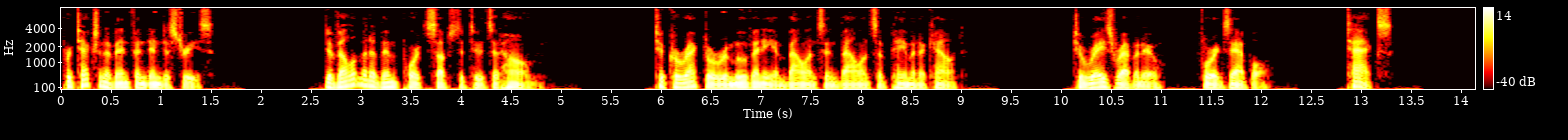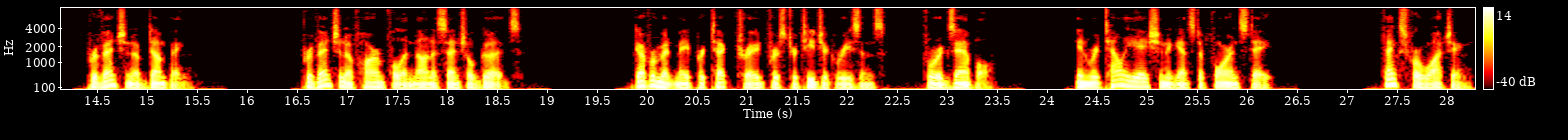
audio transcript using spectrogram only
Protection of infant industries, Development of import substitutes at home. To correct or remove any imbalance in balance of payment account. To raise revenue, for example. Tax. Prevention of dumping. Prevention of harmful and non essential goods. Government may protect trade for strategic reasons, for example, in retaliation against a foreign state. Thanks for watching.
